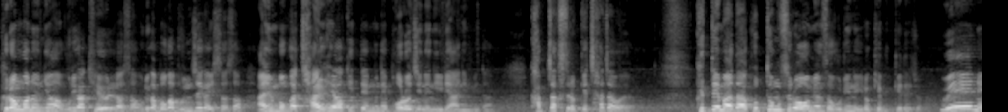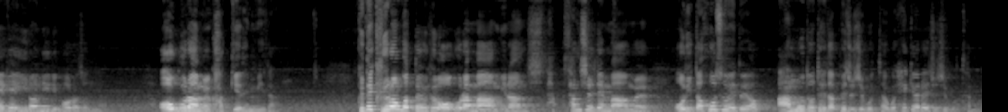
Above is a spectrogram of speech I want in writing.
그런 거는요, 우리가 게을러서, 우리가 뭐가 문제가 있어서, 아니면 뭔가 잘 해왔기 때문에 벌어지는 일이 아닙니다. 갑작스럽게 찾아와요. 그때마다 고통스러우면서 우리는 이렇게 묻게 되죠. 왜 내게 이런 일이 벌어졌나? 억울함을 갖게 됩니다. 근데 그런 것들, 그 억울한 마음이랑 상실된 마음을 어디다 호소해도요, 아무도 대답해주지 못하고 해결해주지 못합니다.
